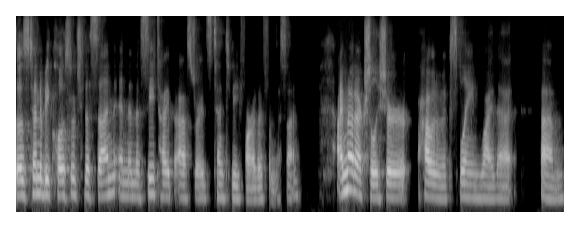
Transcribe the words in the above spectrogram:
Those tend to be closer to the sun and then the C-type asteroids tend to be farther from the sun. I'm not actually sure how to explain why that um,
